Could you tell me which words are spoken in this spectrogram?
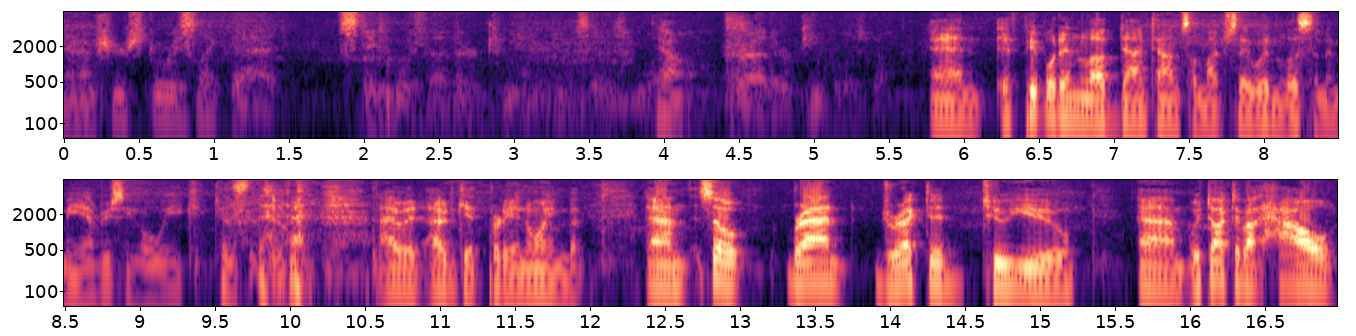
and I'm sure stories like that stick with other communities as well, or other people as well. And if people didn't love downtown so much, they wouldn't listen to me every single week because I would I would get pretty annoying. But um, so, Brad, directed to you, um, we talked about how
